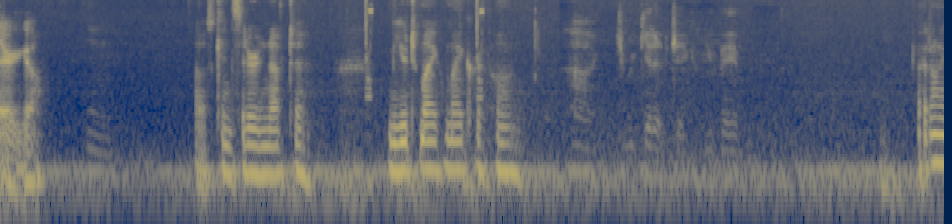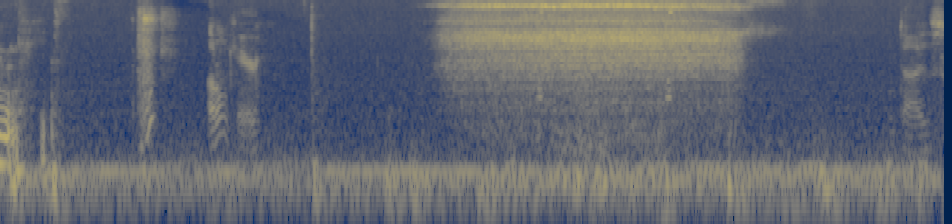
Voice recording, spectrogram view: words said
There you go. Hmm. That was considered enough to mute my microphone. Ah, you get it, Jacob, you babe. I don't even. I don't care. Dies.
